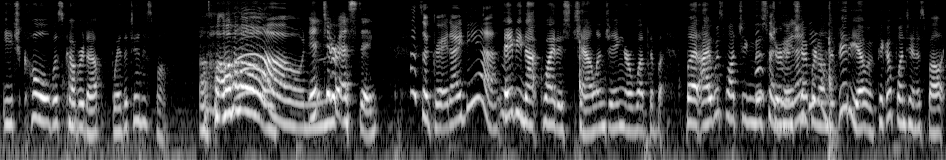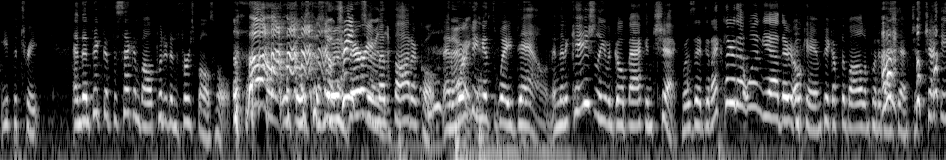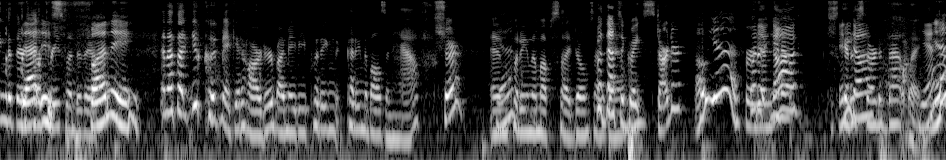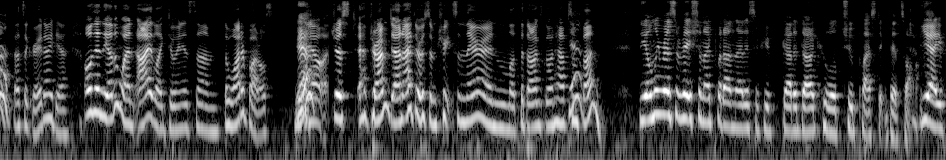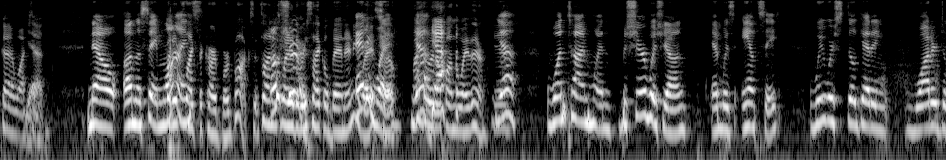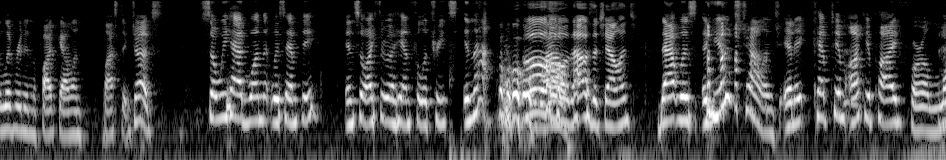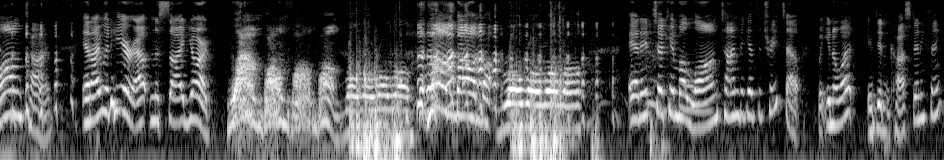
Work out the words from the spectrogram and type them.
each coal was covered up with a tennis ball. Oh, Oh, interesting. That's a great idea. maybe not quite as challenging or what the but, but I was watching this That's German Shepherd idea. on the video and pick up one tennis ball, eat the treat, and then picked up the second ball, put it in the first ball's hole. Oh, it was because it no was treats very are in there. methodical and Very working good. its way down. And then occasionally it would go back and check. Was it? Did I clear that one? Yeah, there. Okay, and pick up the ball and put it back down. Just checking that there's That no is treats under there. funny. And I thought you could make it harder by maybe putting cutting the balls in half Sure. and Yeah. putting them upside dome. But that's a great starter Oh yeah. for But a it- young you know, dog. Just Any get it started that way. Yeah, Yeah. that's a great idea. Oh, and then the other one I like doing is um, the water bottles. Yeah. You know, just after I'm done, I throw some treats in there and let the dogs go and have some fun. The only reservation I put on that is if you've got a dog who will chew plastic bits off. Yeah, you've got to watch Yeah. that. Now, on the same But it's like the cardboard box. It's on Oh, its way to the recycle bin anyway, Anyway, so might yeah. do it Yeah. up on the way there. yeah. One time when Bashir was young and was antsy, we were still getting water delivered in the five gallon plastic jugs. So we had one that was empty, and so I threw a handful of treats in that. Oh, oh that was a challenge. That was a huge challenge, and it kept him occupied for a long time. And I would hear out in the side yard, wham, bom, bom, bom, roll, roll, roll, roll, bom, bom, bom, roll, roll, roll, roll. And it took him a long time to get the treats out. But you know what? It didn't cost anything.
